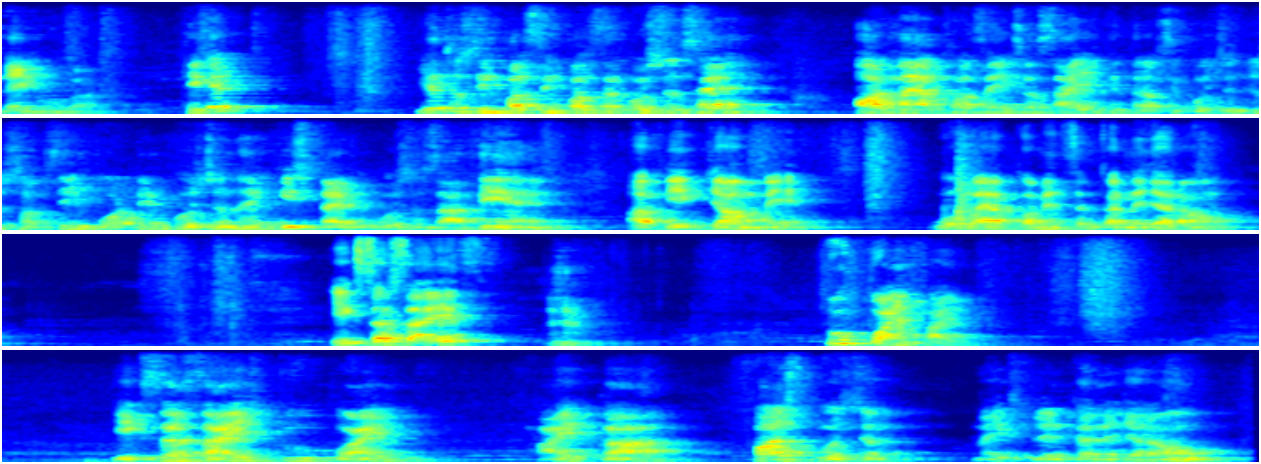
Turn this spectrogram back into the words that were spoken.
नहीं होगा। ठीक है? ये तो सिंपल सिंपल सा क्वेश्चंस है। और मैं आप थोड़ा सा एक्सरसाइज की तरफ़ से क्वेश्चन जो सबसे इंपॉर्टेंट क्वेश्चन है, किस टाइप के क्वेश्चन आते हैं, आपके एग्ज़ाम में, वो मैं आपका मेंशन करने जा रहा हूँ। एक्सरसाइज 2.5 एक्सरसाइज 2.5 का फ़र्स्ट क्वेश्चन मैं एक्सप्लेन करने जा रहा हूँ।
